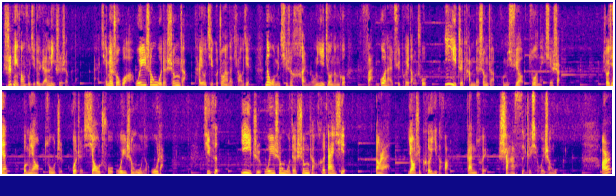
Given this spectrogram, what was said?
食品防腐剂的原理是什么呢？哎，前面说过啊，微生物的生长它有几个重要的条件，那我们其实很容易就能够反过来去推导出。抑制它们的生长，我们需要做哪些事儿？首先，我们要阻止或者消除微生物的污染；其次，抑制微生物的生长和代谢；当然，要是可以的话，干脆杀死这些微生物。而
